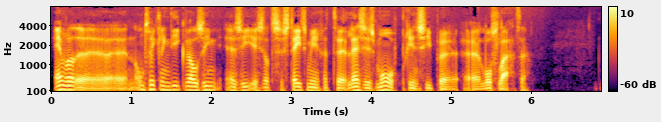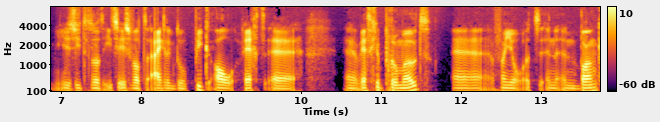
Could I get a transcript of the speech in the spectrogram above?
En wat, een ontwikkeling die ik wel zie is dat ze steeds meer het less is more principe loslaten. Je ziet dat dat iets is wat eigenlijk door Piek al werd, werd gepromoot. Van joh, het, een, een bank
